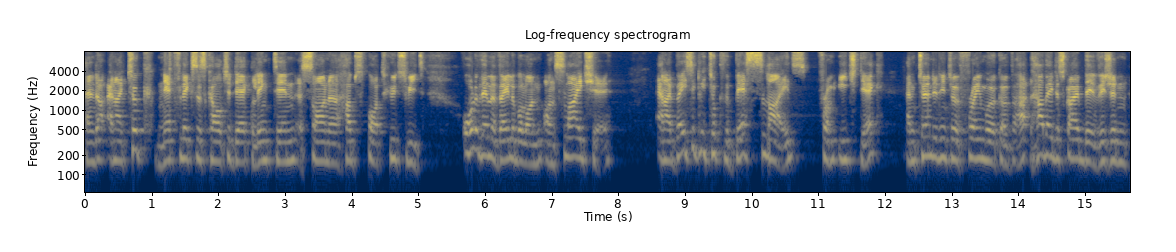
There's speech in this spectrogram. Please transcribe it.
And, uh, and I took Netflix's Culture Deck, LinkedIn, Asana, HubSpot, Hootsuite, all of them available on, on SlideShare. And I basically took the best slides from each deck and turned it into a framework of how, how they describe their vision,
